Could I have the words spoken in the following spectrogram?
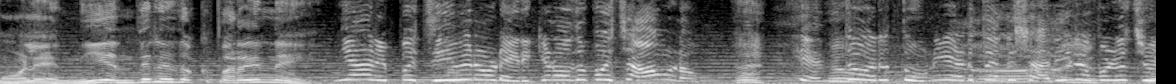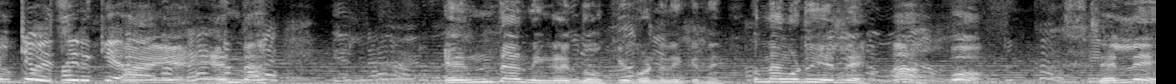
മോളെ നീ എന്തിനാ ഇതൊക്കെ പറയുന്നേ? ഞാനിപ്പോ ജീവനോടെ ഇരിക്കണോ അതോ പോയി ചാവണോ? എന്തോ ഒരു തുണി എടുത്ത് എന്റെ ശരീരം മുഴുവൻ ചുറ്റി വെച്ചിരിക്കുക എ- എന്താ? എന്താ നിങ്ങൾ നോക്കിക്കൊണ്ട് നിൽക്കുന്നത് ഒന്ന് അങ്ങോട്ട് ചെല്ലേ? ആ പോ. ചെല്ലേ?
